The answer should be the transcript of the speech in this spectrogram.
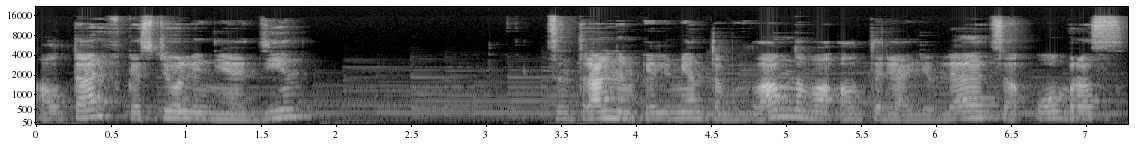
Алтарь в костеле не один. Центральным элементом главного алтаря является образ,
